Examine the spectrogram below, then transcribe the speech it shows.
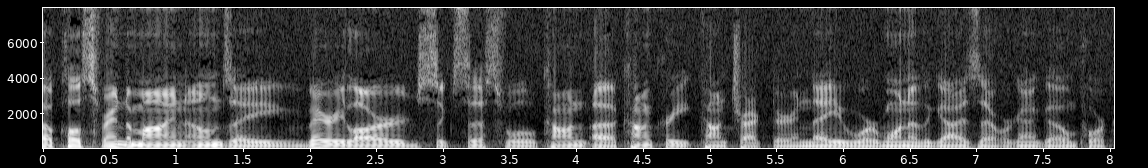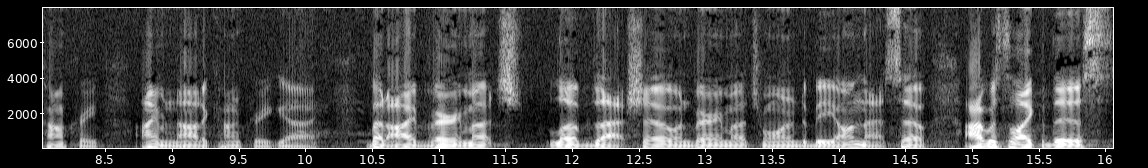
a close friend of mine owns a very large, successful con, uh, concrete contractor, and they were one of the guys that were going to go and pour concrete. I'm not a concrete guy, but I very much loved that show and very much wanted to be on that. So I was like this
